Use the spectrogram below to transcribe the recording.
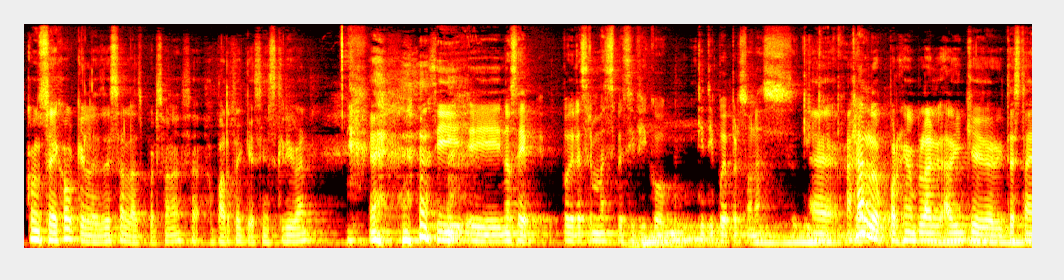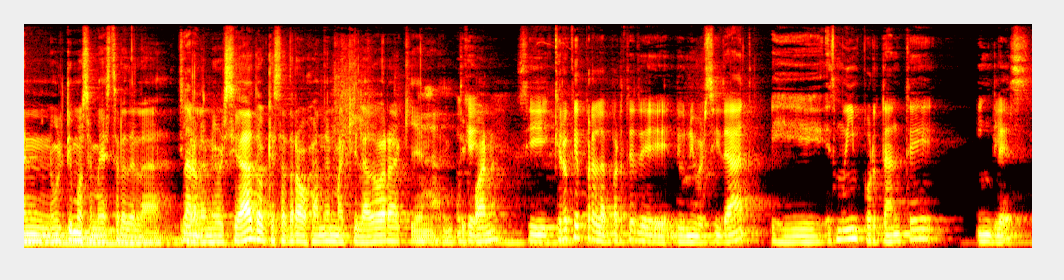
consejo que les des a las personas, aparte que se inscriban? Sí, eh, no sé, podría ser más específico qué tipo de personas. qué- Eh, ajá, lo- por ejemplo, al- alguien que ahorita está en último semestre de la, de la universidad o que está trabajando en maquiladora aquí en, Ajá, en ok. Tijuana. Sí, creo que para la parte de, de universidad eh, es muy importante inglés.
